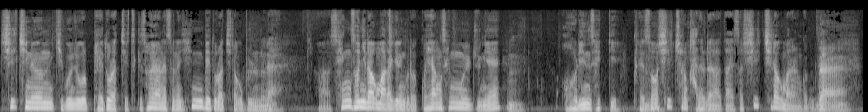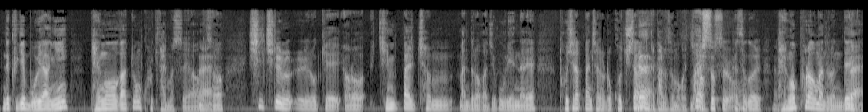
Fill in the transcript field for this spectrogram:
실치는 기본적으로 배도라치 특히 서해안에서는 흰 배도라치라고 부르는 네. 어, 생선이라고 말하기는 그렇고 해양 생물 중에 음. 어린 새끼 그래서 음. 실처럼 가늘하다 해서 실치라고 말하는 겁니다. 네. 근데 그게 모양이 뱅어가 좀 그렇게 닮았어요. 네. 그래서 실치를 이렇게 여러 김발처럼 만들어 가지고 우리 옛날에 도시락 반찬으로 고추장 네. 이렇게 발라서 먹었죠. 맛있었어요. 그래서 그걸 네. 뱅어포라고 만들었는데 네.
